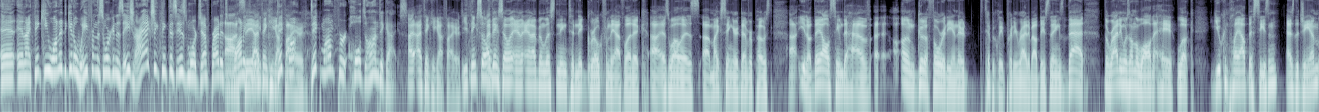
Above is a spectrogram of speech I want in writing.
and and I think he wanted to get away from this organization. I actually think this is more Jeff Bridich Ah, wanting. see, to I think he got Dick fired. Dick Monfort holds on to guys. I, I think he got fired. You think so? I think so, and, and I've been listening to Nick Groke from the Athletic, uh, as well as uh, Mike Singer, Denver Post. Uh, you know, they all seem to have uh, on good authority, and they're typically pretty right about these things. That the writing was on the wall. That hey, look, you can play out this season as the GM,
